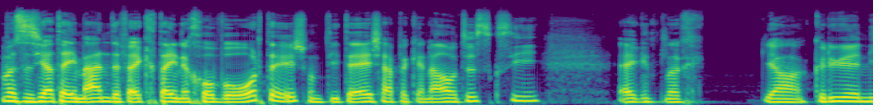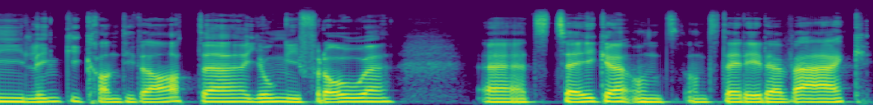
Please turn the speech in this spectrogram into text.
was es ja dann im Endeffekt geworden ist. Und die Idee war eben genau das. Gewesen. Eigentlich ja, grüne, linke Kandidaten, junge Frauen äh, zu zeigen und, und der ihren Weg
